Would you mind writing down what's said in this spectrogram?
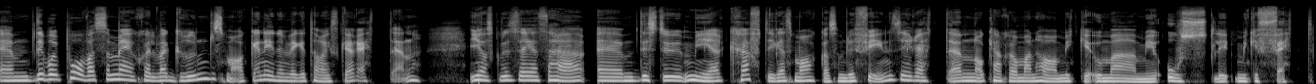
Ehm, det beror på vad som är själva grundsmaken i den vegetariska rätten. Jag skulle säga så här, ehm, desto mer kraftiga smaker som det finns i rätten och kanske om man har mycket umami, ost, mycket fett,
